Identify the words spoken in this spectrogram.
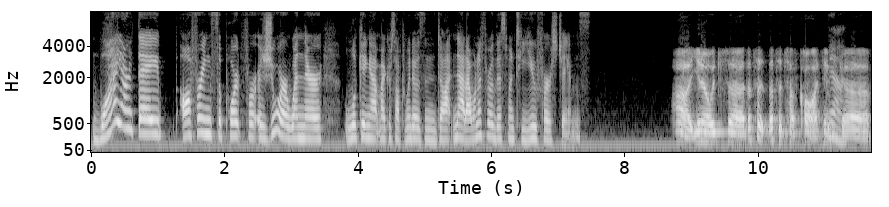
why aren't they offering support for Azure when they're looking at Microsoft Windows and .NET? I want to throw this one to you first, James. Uh, you know, it's uh, that's a that's a tough call. I think Yeah. uh,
